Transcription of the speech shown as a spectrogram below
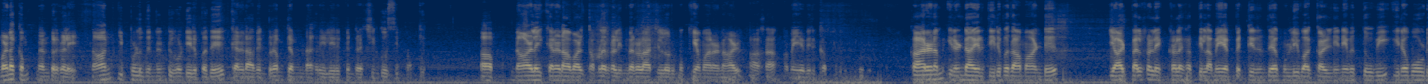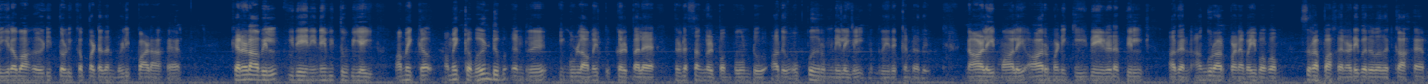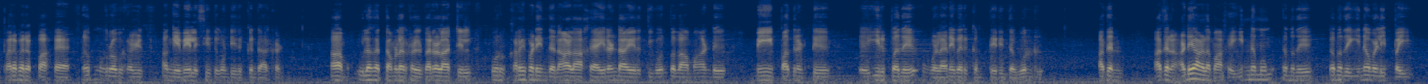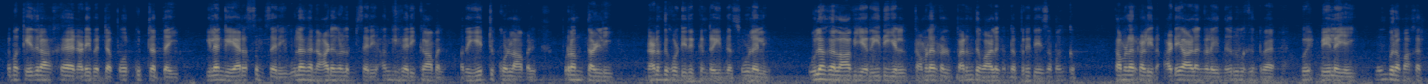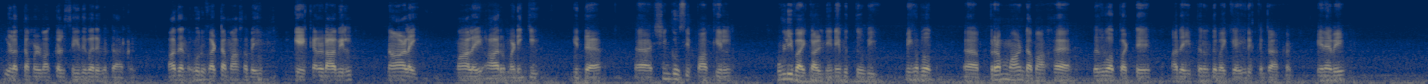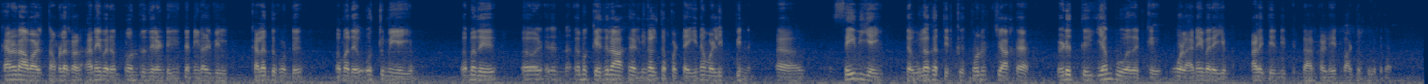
வணக்கம் நண்பர்களே. நான் இப்பொழுது நின்று கொண்டிருப்பது கனடாவின் பிரம்டம் நகரில் இருக்கின்ற சிங்கோசி பாக்கில் ஆம், நாளை கனடாவால் தமிழர்களின் வரலாற்றில் ஒரு முக்கியமான நாள் ஆக அமையவிருக்கப்படுகிறது காரணம் இரண்டாயிரத்தி இருபதாம் ஆண்டு யாழ் பல்கலைக்கழகத்தில் அமைய பெற்றிருந்த முள்ளிவாய்க்கால் நினைவு தூவி இரவோடு இரவாக இடித்தொழிக்கப்பட்டதன் வெளிப்பாடாக கனடாவில் இதே நினைவு தூவியை அமைக்க அமைக்க வேண்டும் என்று இங்குள்ள அமைப்புகள் பல திடசங்கல்பம் பூண்டு அது ஒப்புறும் நிலையில் இன்று இருக்கின்றது. நாளை மாலை ஆறு மணிக்கு இதே இடத்தில் அதன் அங்குரார்ப்பண வைபவம் சிறப்பாக நடைபெறுவதற்காக பரபரப்பாக உறவுகள் அங்கே வேலை செய்து கொண்டிருக்கின்றார்கள். ஆம் உலகத் தமிழர்கள் வரலாற்றில் ஒரு கரைபடைந்த நாளாக இரண்டாயிரத்தி ஒன்பதாம் ஆண்டு மே பதினெட்டு இருப்பது உங்கள் அனைவருக்கும் தெரிந்த ஒன்று. அதன் அதன் அடையாளமாக இன்னமும் எமது எமது இனவழிப்பை எமக்கு எதிராக நடைபெற்ற போர்க்குற்றத்தை இலங்கை அரசும் சரி உலக நாடுகளும் சரி அங்கீகரிக்காமல் அதை ஏற்றுக்கொள்ளாமல் புறம் தள்ளி நடந்து கொண்டிருக்கின்ற இந்த சூழலில் உலகளாவிய ரீதியில் தமிழர்கள் பறந்து வாழுகின்ற பிரதேசம் எங்கும் தமிழர்களின் அடையாளங்களை நிறுவுகின்ற வே- வேலையை மும்புறமாக ஈழத்தமிழ் மக்கள் செய்து வருகின்றார்கள். அதன் ஒரு கட்டமாகவே இங்கே கனடாவில் நாளை மாலை ஆறு மணிக்கு இந்த ஷிங்குசி பாக்கில் முள்ளிவாய்க்கால் நினைவு தூவி மிகவும் பிரம்மாண்டமாக நிறுவப்பட்டு அதை திறந்து வைக்க இருக்கின்றார்கள். எனவே கனடாவாழ் தமிழர்கள் அனைவரும் ஒன்று திரண்டு இந்த நிகழ்வில் கலந்து கொண்டு எமது ஒற்றுமையையும் எமது அஹ், எமக்கு எதிராக நிகழ்த்தப்பட்ட இனவழிப்பின் அஹ், செய்தியை இந்த உலகத்திற்கு தொடர்ச்சியாக எடுத்து இயம்புவதற்கு உங்கள் அனைவரையும் அழைத்து நிற்கின்றார்கள் ஏற்பாட்டு கொள்கிறார்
